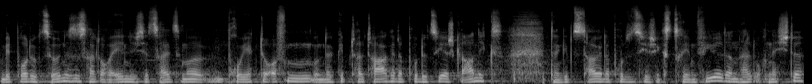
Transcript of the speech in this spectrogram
mit, Produktion ist es halt auch ähnlich. Jetzt halt immer Projekte offen und da gibt halt Tage, da produziere ich gar nichts. Dann gibt es Tage, da produziere ich extrem viel, dann halt auch Nächte.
